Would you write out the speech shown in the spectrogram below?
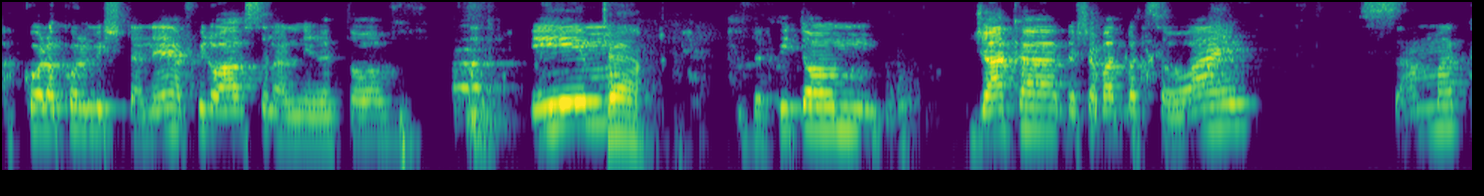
הכל הכל משתנה, אפילו ארסנל נראה טוב. אם, כן. ופתאום ג'קה בשבת בצהריים, סמק,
